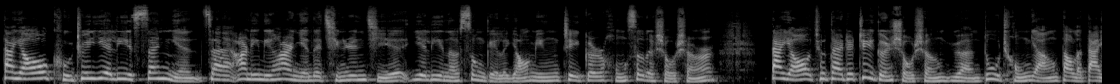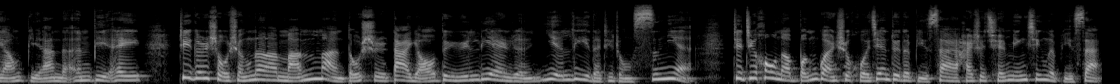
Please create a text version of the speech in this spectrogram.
大姚苦追叶丽三年，在二零零二年的情人节，叶丽呢送给了姚明这根红色的手绳。大姚就带着这根手绳远渡重洋，到了大洋彼岸的 NBA。这根手绳呢，满满都是大姚对于恋人叶莉的这种思念。这之后呢，甭管是火箭队的比赛，还是全明星的比赛，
